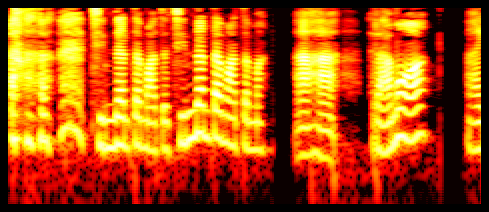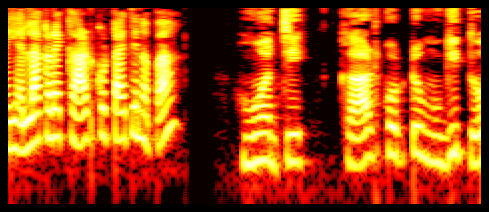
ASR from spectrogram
ಚಿಂದಂತ ಮಾತ ಚಿಂದಂತ ಮಾತಮ್ಮ. ಆಹಾ ರಾಮು ಎಲ್ಲ ಕಡೆ ಕಾರ್ಡ್ ಕೊಟ್ಟಾಯ್ತೇನಪ್ಪ ಹ್ಞೂ ಅಜ್ಜಿ ಕಾರ್ಡ್ ಕೊಟ್ಟು ಮುಗೀತು.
